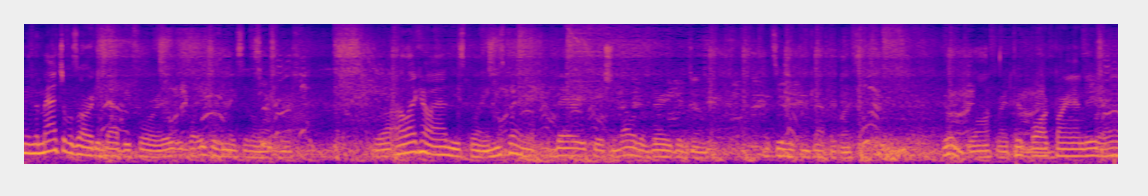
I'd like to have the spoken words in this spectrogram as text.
I mean, the matchup was already bad before. It, it just makes it a lot worse. Well, I like how Andy's playing. He's playing very patient. That was a very good jump. Let's see if he can capitalize. Good block right there. Good block by Andy. Yeah.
